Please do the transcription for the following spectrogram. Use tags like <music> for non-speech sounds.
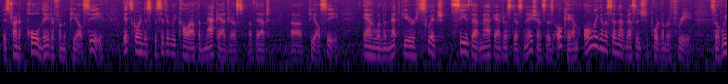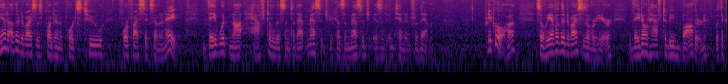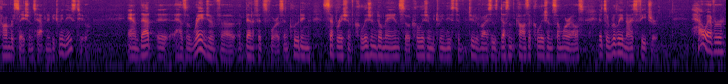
is trying to pull data from the PLC, it's going to specifically call out the MAC address of that uh, PLC. And when the Netgear switch sees that MAC address destination, it says, okay, I'm only going to send that message to port number 3. So if we had other devices plugged into ports 2, 4, 5, 6, 7, and 8, they would not have to listen to that message because the message isn't intended for them. Pretty cool, huh? So if we have other devices over here, they don't have to be bothered with the conversations happening between these two. And that uh, has a range of, uh, benefits for us, including separation of collision domains, so a collision between these two, two devices doesn't cause a collision somewhere else. It's a really nice feature. However,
